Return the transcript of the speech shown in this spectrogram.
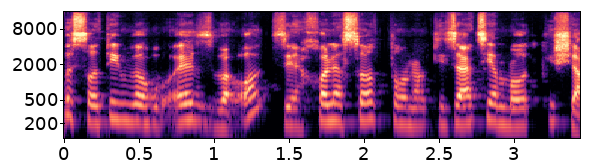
בסרטים ורואה זוועות, זה יכול לעשות טראומטיזציה מאוד קשה.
